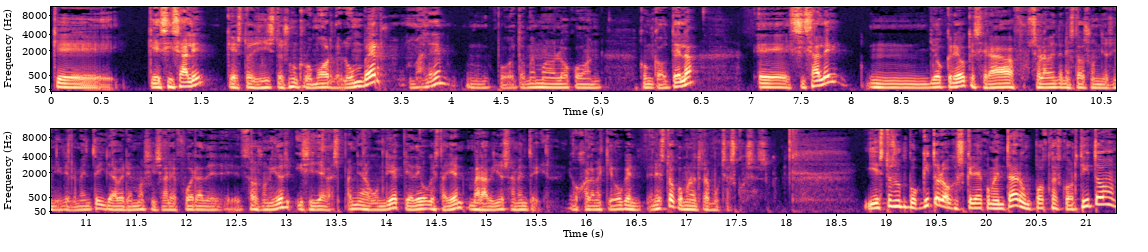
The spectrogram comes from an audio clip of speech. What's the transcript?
que, que si sale, que esto, insisto, es un rumor de Bloomberg, ¿vale? Pues tomémoslo con, cautela. Eh, si sale, mm, yo creo que será solamente en Estados Unidos inicialmente y ya veremos si sale fuera de Estados Unidos y si llega a España algún día, que ya digo que está bien, maravillosamente bien. Ojalá me equivoque en esto como en otras muchas cosas. Y esto es un poquito lo que os quería comentar, un podcast cortito,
